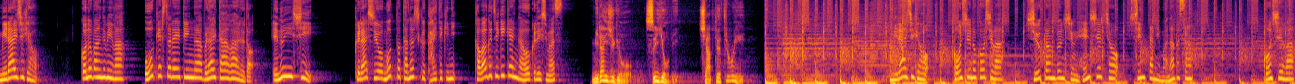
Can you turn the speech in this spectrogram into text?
未来授業。この番組は、オーケストレーティング・ア・ブライター・ワールド NEC。暮らしをもっと楽しく快適に、川口義賢がお送りします。未来授業水曜日チャプター3未来授業。今週の講師は、週刊文春編集長、新谷学さん。今週は、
